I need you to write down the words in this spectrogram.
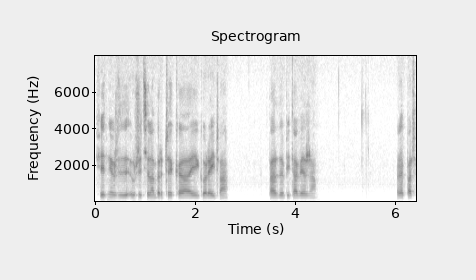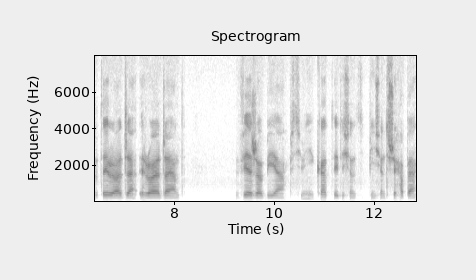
świetnie uży użycie Lumberjacka i jego Rage'a. Bardzo bita wieża. Ale patrz, tutaj Royal, Gia Royal Giant wieża obija przeciwnika, tutaj 1053 HP.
